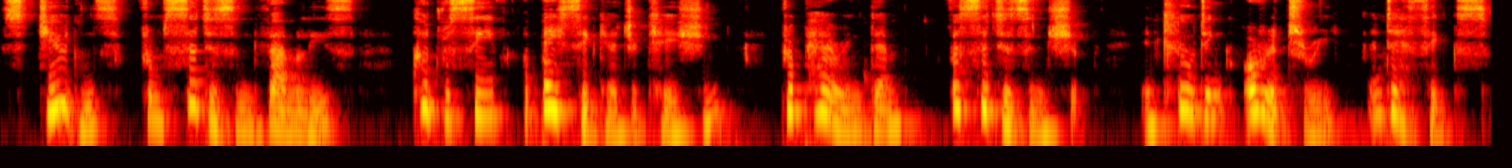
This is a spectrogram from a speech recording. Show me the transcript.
Students from citizen families could receive a basic education, preparing them for citizenship, including oratory and ethics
